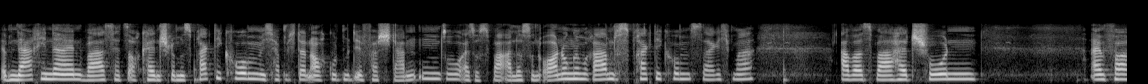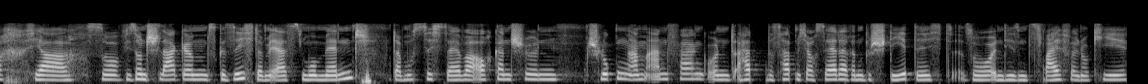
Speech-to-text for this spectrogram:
Im Nachhinein war es jetzt auch kein schlimmes Praktikum. Ich habe mich dann auch gut mit ihr verstanden. So. Also es war alles in Ordnung im Rahmen des Praktikums, sage ich mal. Aber es war halt schon einfach, ja, so wie so ein Schlag ins Gesicht im ersten Moment. Da musste ich selber auch ganz schön schlucken am Anfang und hat, das hat mich auch sehr darin bestätigt, so in diesen Zweifeln, okay,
